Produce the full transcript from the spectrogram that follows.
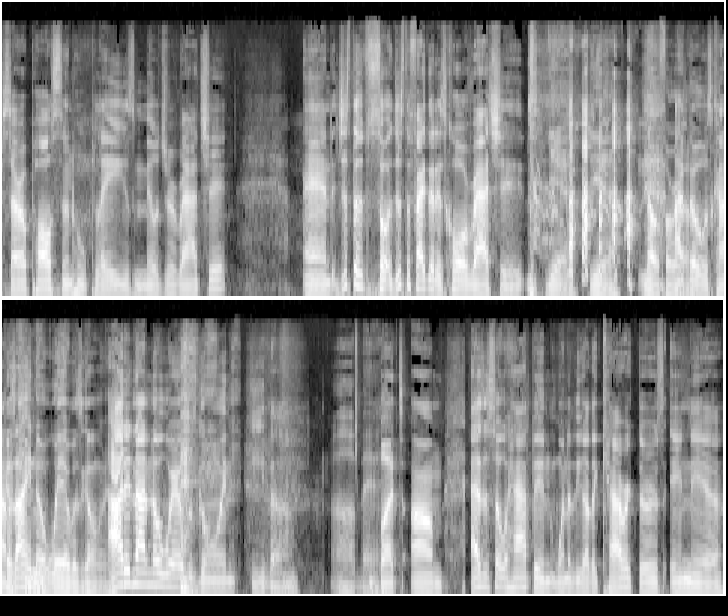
Sarah Paulson, who plays Mildred Ratched, and just the so just the fact that it's called Ratched, Yeah. Yeah. no, for real. I thought it was kind of Because I didn't know where it was going. I did not know where it was going either. oh, man. But um, as it so happened, one of the other characters in there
